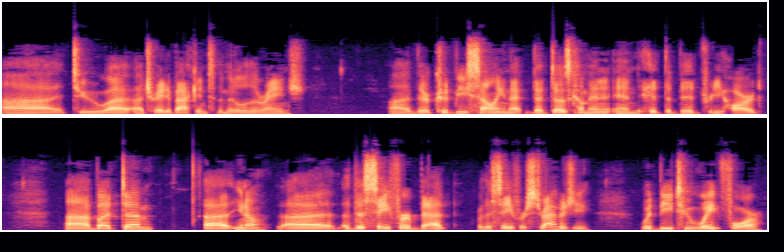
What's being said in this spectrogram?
to trade it back into the middle of the range. Uh, there could be selling that, that does come in and hit the bid pretty hard. Uh, but, um, uh, you know, uh, the safer bet or the safer strategy would be to wait for,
